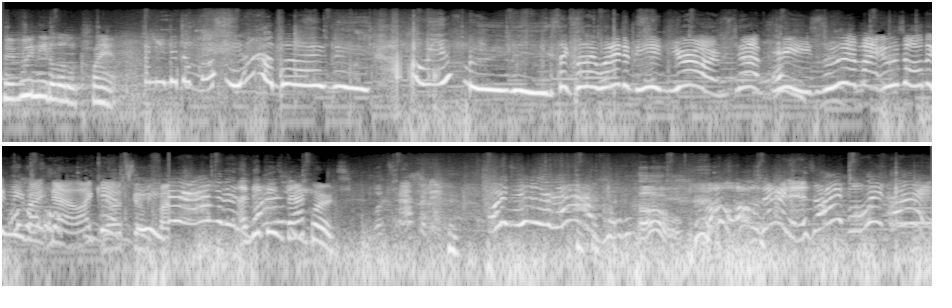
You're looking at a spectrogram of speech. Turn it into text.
Maybe we need a little clamp. I need a little pussy. Yeah, baby. Oh, yeah, baby. It's like when I wanted to be in your arms, not freeze. Who am I? Who's holding me right now? I can't it's gonna be see. fun. I think he's backwards. What's happening? Where's the other half? Oh. Oh, oh, there it is. Hi, bullet. Hi.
